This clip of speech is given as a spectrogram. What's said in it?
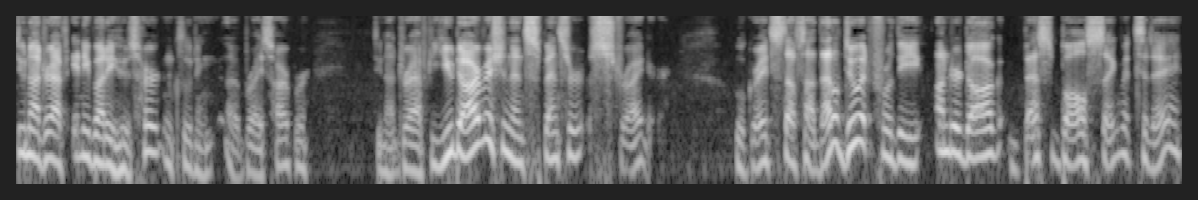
Do not draft anybody who's hurt, including uh, Bryce Harper. Do not draft Yu Darvish and then Spencer Strider. Well, great stuff, Todd. That'll do it for the underdog best ball segment today.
